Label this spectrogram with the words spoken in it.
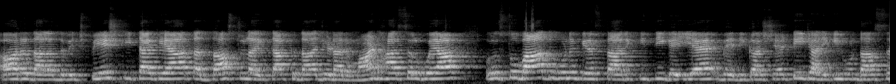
ਔਰ ਅਦਾਲਤ ਦੇ ਵਿੱਚ ਪੇਸ਼ ਕੀਤਾ ਗਿਆ। ਤਾਂ 10 ਜੁਲਾਈ ਤੱਕ ਦਾ ਜਿਹੜਾ ਰਿਮਾਂਡ ਹਾਸਲ ਹੋਇਆ। ਉਸ ਤੋਂ ਬਾਅਦ ਹੁਣ ਗ੍ਰਿਫਤਾਰੀ ਕੀਤੀ ਗਈ ਹੈ। ਵੈਦਿਕਾ ਸ਼ੈਟੀ ਜਾਣੀ ਕਿ ਹੁਣ 10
